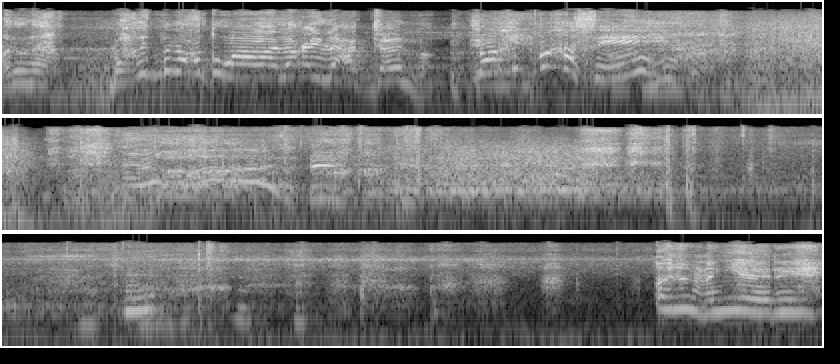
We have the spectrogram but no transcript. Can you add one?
Ano na? Bakit ba nakatunganga kayo lahat dyan? Bakit ba kasi? Anong nangyari?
